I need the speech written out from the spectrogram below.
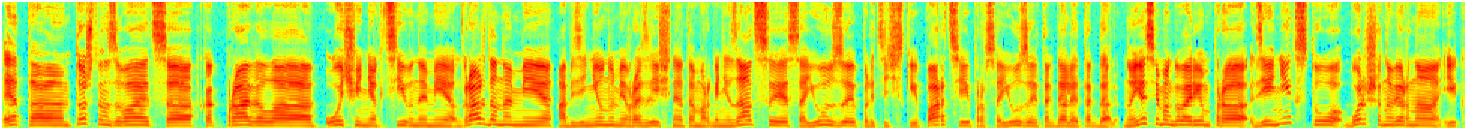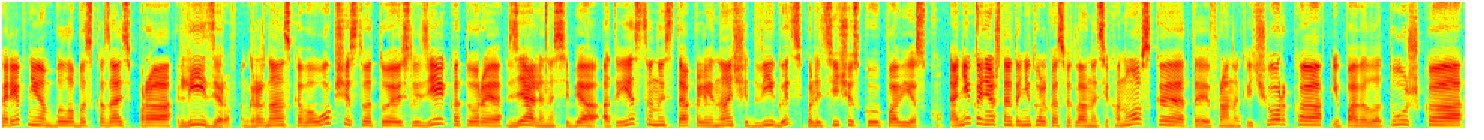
Это то, что называется, как правило, очень активными гражданами, объединенными в различные там организации, союзы, политические партии, профсоюзы и так далее, и так далее. Но если мы говорим про День Никс, то больше, наверное, наверное, и корректнее было бы сказать про лидеров гражданского общества, то есть людей, которые взяли на себя ответственность так или иначе двигать политическую повестку. Они, конечно, это не только Светлана Тихановская, это и Франа Квичорка, и Павел Латушка,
